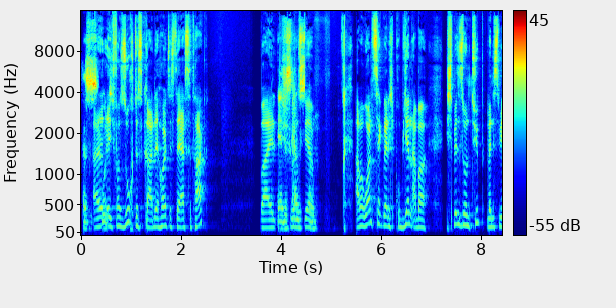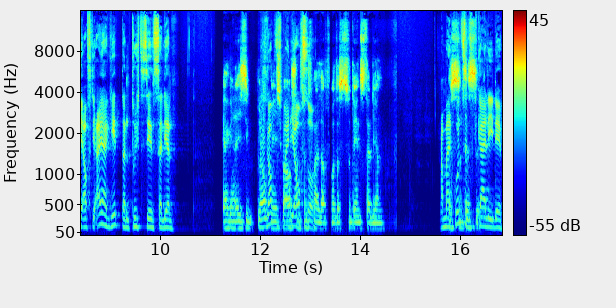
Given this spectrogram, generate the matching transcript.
das ist Also gut. ich versuche das gerade, heute ist der erste Tag, weil Ja, ich das kannst dir, du. Aber OneStack werde ich probieren, aber ich bin so ein Typ, wenn es mir auf die Eier geht, dann tue ich das deinstallieren. ja, genau. Ich glaube glaub, mir, ich war auch schon auch so. fünfmal davor, das zu deinstallieren. Aber meine Das- grundsätzlich das- geile Idee.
